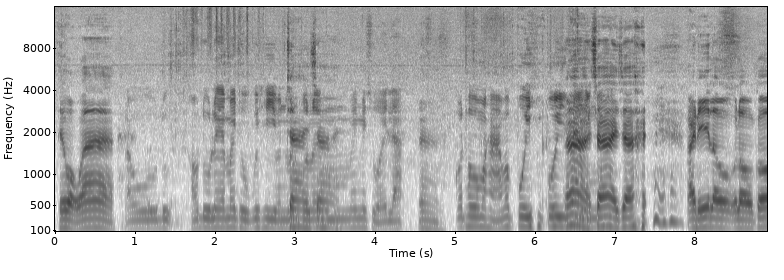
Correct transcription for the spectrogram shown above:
เธอบอกว่า เราดูเขาดูแลไม่ถูกวิธีมันใช่มันก็เลยใช่ ไม่ไม่สวยละอ่า ก็โทรมาหาว่าปุ๋ยปุ๋ยอ่าแต่ยังใช่ใช่ อันนี้เราเราก็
